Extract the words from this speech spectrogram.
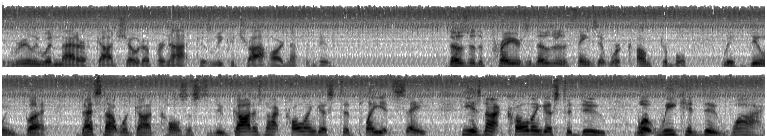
it really wouldn't matter if God showed up or not because we could try hard enough and do it. Those are the prayers, those are the things that we're comfortable with doing, but that's not what God calls us to do. God is not calling us to play it safe. He is not calling us to do what we can do. Why?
